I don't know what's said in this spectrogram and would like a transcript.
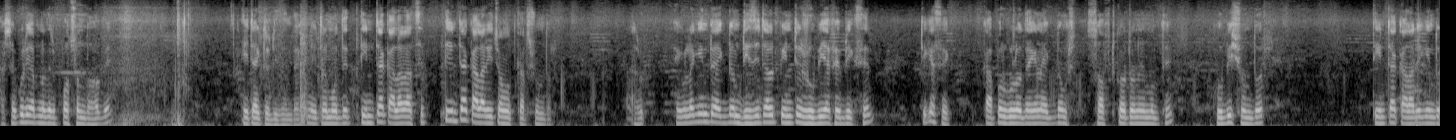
আশা করি আপনাদের পছন্দ হবে। এটা একটা ডিজাইন দেখেন। এটার মধ্যে তিনটা কালার আছে। তিনটা কালারই চমৎকার সুন্দর। আর এগুলো কিন্তু একদম ডিজিটাল প্রিন্টের রুবিয়া ফেব্রিক্সের ঠিক আছে? কাপড়গুলো দেখেন একদম সফট কটনের মধ্যে। খুবই সুন্দর। তিনটা কালারই কিন্তু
